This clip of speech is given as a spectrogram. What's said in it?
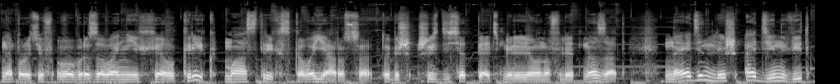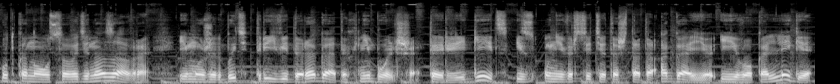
Напротив, в образовании Хелл-Крик Маастрихтского яруса, то бишь 65 миллионов лет назад, найден лишь один вид утконосого динозавра и, может быть, три вида рогатых, не больше. Терри Гейтс из Университета штата Огайо и его коллеги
